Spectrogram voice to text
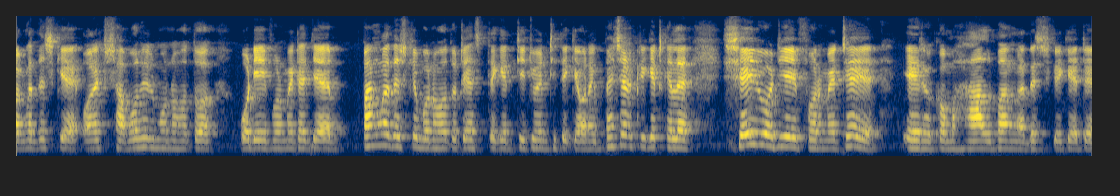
বাংলাদেশকে অনেক সাবলীল মনে হতো ওডিআই ফরম্যাটে যে বাংলাদেশকে মনে হতো টেস্ট থেকে টি টোয়েন্টি থেকে অনেক বেটার ক্রিকেট খেলে, সেই ওডিআই ফরম্যাটে এরকম হাল বাংলাদেশ ক্রিকেটে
